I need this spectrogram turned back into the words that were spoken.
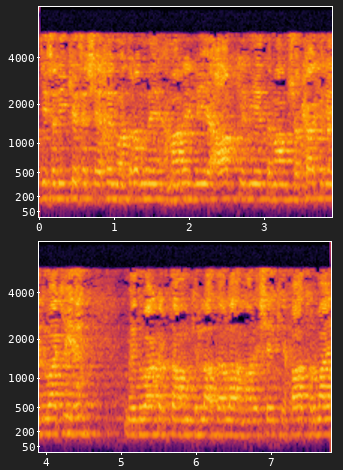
جس طریقے سے شیخ محترم نے ہمارے لیے، آپ کے لیے تمام شرکا کے لیے دعا کی ہے، میں دعا کرتا ہوں کہ اللہ تعالیٰ ہمارے شیخ حفاظ فرمائے،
